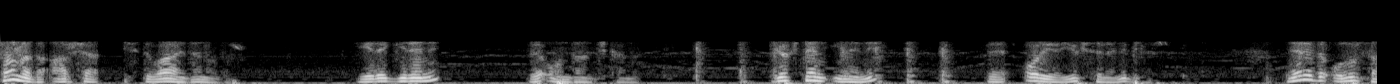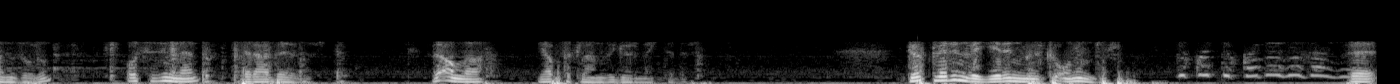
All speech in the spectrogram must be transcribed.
sonra da arşa istiva eden odur. Yere gireni ve ondan çıkanı gökten ineni ve oraya yükseleni bilir. Nerede olursanız olun o sizinle beraberdir. Ve Allah yaptıklarınızı görmektedir. Göklerin ve yerin mülkü O'nundur. Ve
